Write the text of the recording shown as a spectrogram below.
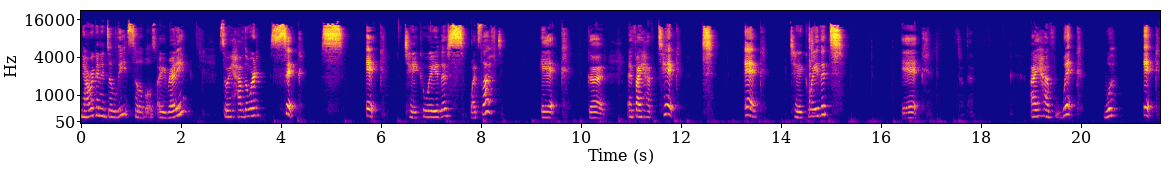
now we're gonna delete syllables. Are you ready? So we have the word sick, s, ick. Take away this, what's left? Ick. Good. If I have tick, ick, take away the t, ick. I have wick, w, ick.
